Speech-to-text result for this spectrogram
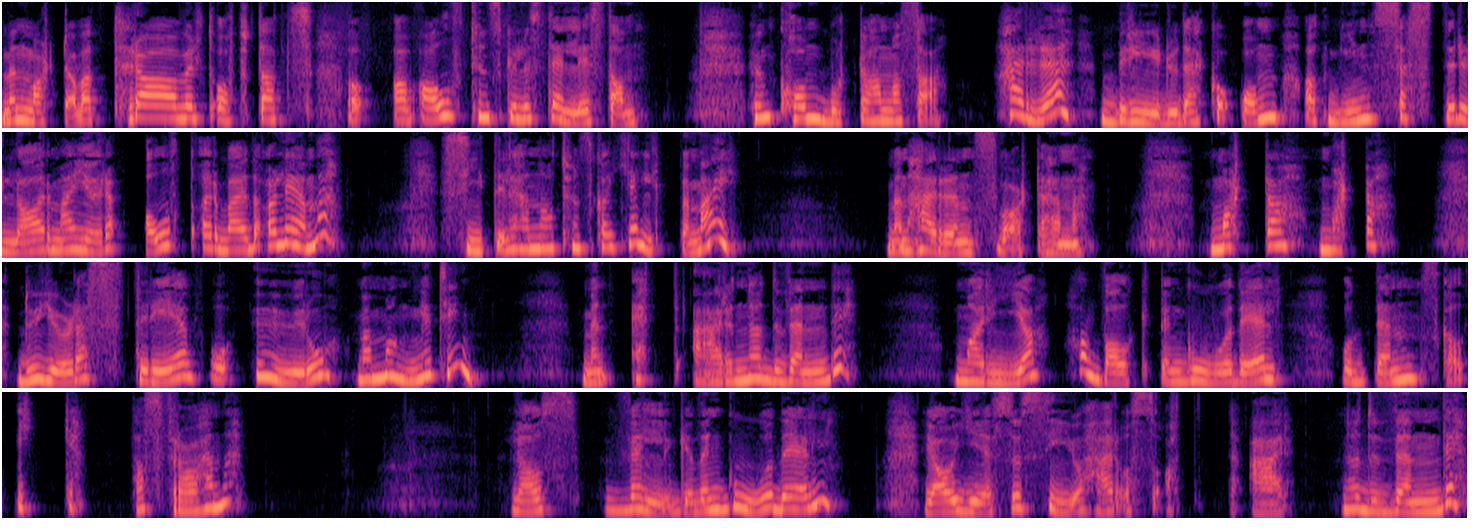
Men Martha var travelt opptatt av alt hun skulle stelle i stand. Hun kom bort til ham og sa, Herre, bryr du deg ikke om at min søster lar meg gjøre alt arbeidet alene? Si til henne at hun skal hjelpe meg. Men Herren svarte henne, Martha, Martha, du gjør deg strev og uro med mange ting, men ett er nødvendig. Maria har valgt den gode del, og den skal ikke tas fra henne. La oss velge den gode delen. Ja, og Jesus sier jo her også at det er nødvendig.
